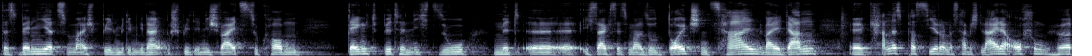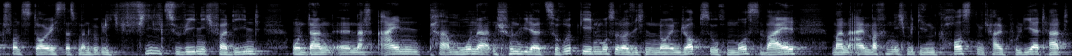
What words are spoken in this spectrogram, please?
dass wenn ihr zum Beispiel mit dem Gedanken spielt, in die Schweiz zu kommen, denkt bitte nicht so mit, äh, ich sage es jetzt mal so, deutschen Zahlen, weil dann äh, kann es passieren, und das habe ich leider auch schon gehört von Stories, dass man wirklich viel zu wenig verdient und dann äh, nach ein paar Monaten schon wieder zurückgehen muss oder sich einen neuen Job suchen muss, weil man einfach nicht mit diesen Kosten kalkuliert hat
